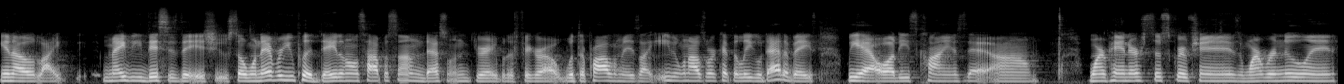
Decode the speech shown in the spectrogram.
You know like maybe this is the issue. So whenever you put data on top of something that's when you're able to figure out what the problem is. Like even when i was working at the legal database we had all these clients that um weren't paying their subscriptions, weren't renewing. And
